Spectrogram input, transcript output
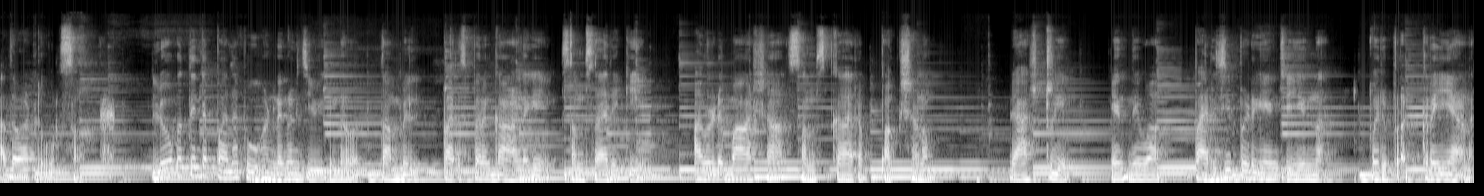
അഥവാ ടൂറിസം. ലോകത്തിന്റെ പല ഭൂഖണ്ഡങ്ങളിൽ ജീവിക്കുന്നവർ തമ്മിൽ പരസ്പരം കാണുകയും സംസാരിക്കുകയും അവരുടെ ഭാഷ സംസ്കാരം ഭക്ഷണം രാഷ്ട്രീയം എന്നിവ പരിചയപ്പെടുകയും ചെയ്യുന്ന ഒരു പ്രക്രിയയാണ്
